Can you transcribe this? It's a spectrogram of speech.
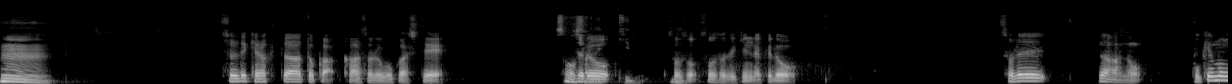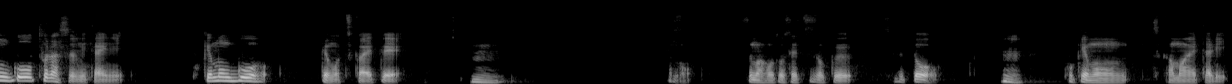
うん。それでキャラクターとかカーソル動かして、操作それをできる。そうそう、操作できるんだけど、それがあの、ポケモン GO プラスみたいに、ポケモン GO でも使えて、うん。あの、スマホと接続すると、うん。ポケモン捕まえたり、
